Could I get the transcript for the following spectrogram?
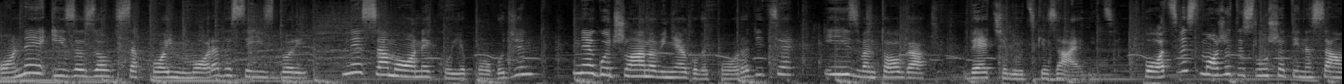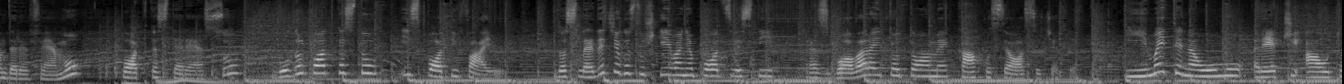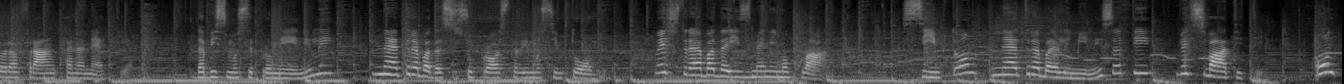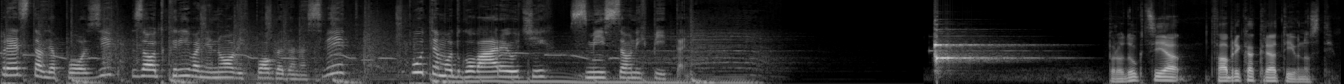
Ona je izazov sa kojim mora da se izbori ne samo one koji je pogođen, nego i članovi njegove porodice i izvan toga veće ljudske zajednice. Podsvest možete slušati na Sounder FM-u, Podcast RS-u, Google Podcastu i Spotify-u. Do sledećeg osluškivanja podsvesti razgovarajte o tome kako se osjećate. I imajte na umu reči autora Franka Nanetija. Da bismo se promenili, ne treba da se suprostavimo simptomu, već treba da izmenimo plan. Simptom ne treba eliminisati, već shvatiti. On predstavlja poziv za otkrivanje novih pogleda na svet putem odgovarajućih smisaonih pitanja. Produkcija Fabrika kreativnosti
